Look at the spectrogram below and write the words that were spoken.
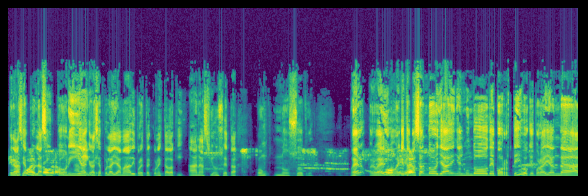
Gracias por la programa. sintonía. Amén. Gracias por la llamada y por estar conectado aquí a Nación Z con nosotros. Bueno, pero Eddie, vamos a ver qué está pasando ya en el mundo deportivo, que por ahí anda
